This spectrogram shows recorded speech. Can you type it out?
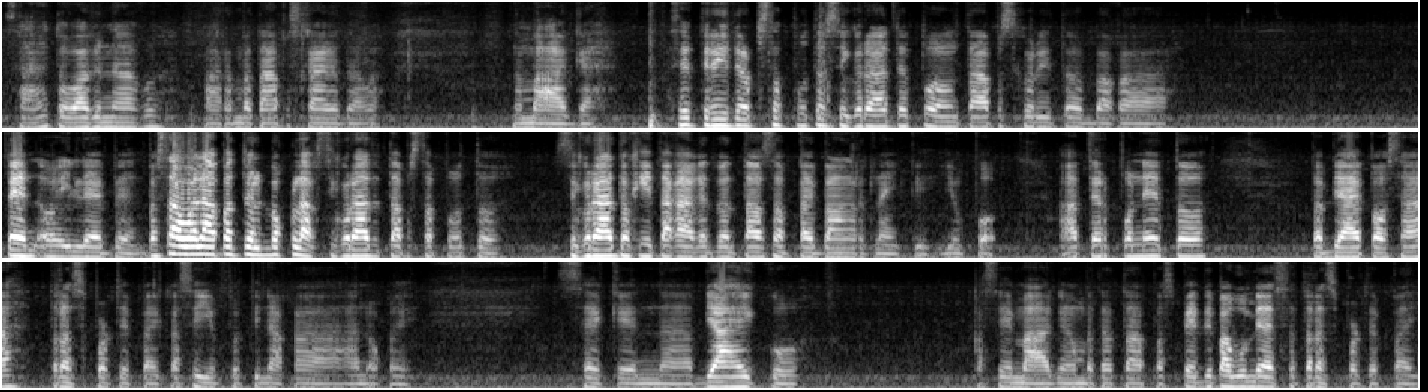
Sana tawagan na ako para matapos kagad ako na maaga. Kasi 3 drops na po to, sigurado po ang tapos ko rito baka 10 o 11. Basta wala pa 12 o'clock, sigurado tapos na po to. Sigurado kita kagad 1,590. Yun po. After po neto, pabiyahe po sa Transportify kasi yun po pinaka ano ko eh. Second na biyahe ko kasi maagang matatapos. Pwede pa bumiyahe sa Transportify.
